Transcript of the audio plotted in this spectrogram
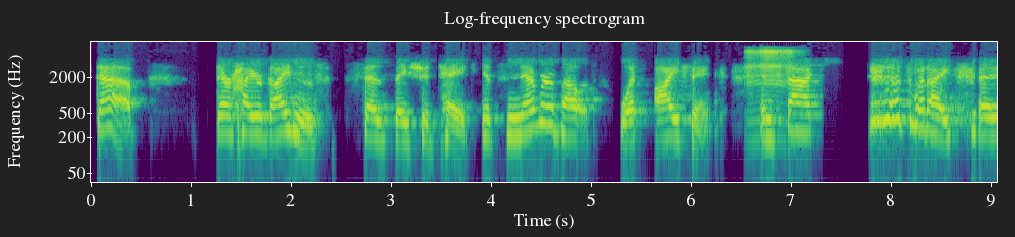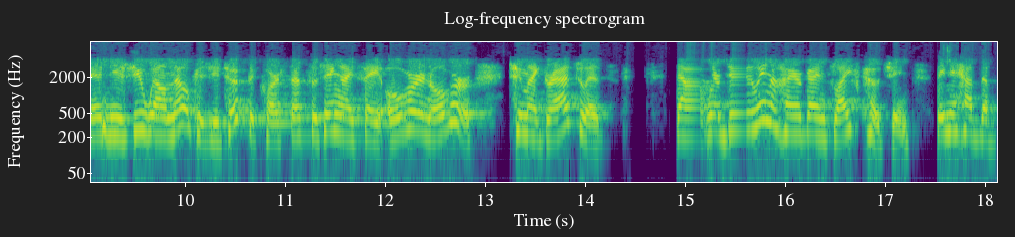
step their higher guidance says they should take. It's never about what I think. Mm. In fact, that's what I, and as you well know, because you took the course, that's the thing I say over and over to my graduates that we're doing a higher guidance life coaching. They may have the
